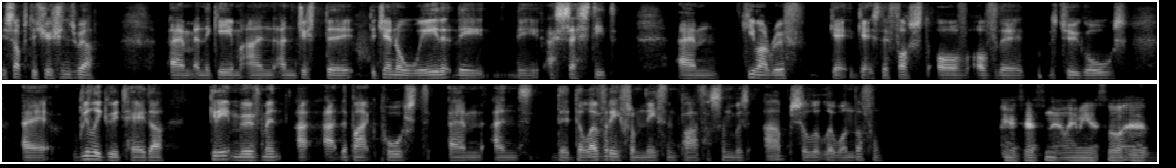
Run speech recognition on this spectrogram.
the substitutions were um, in the game and, and just the, the general way that they they assisted. Um, Kemar Roofe get, gets the first of, of the, the two goals. Uh, really good header, great movement at, at the back post, um, and the delivery from Nathan Patterson was absolutely wonderful. Yeah, definitely. I mean, I thought, um,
